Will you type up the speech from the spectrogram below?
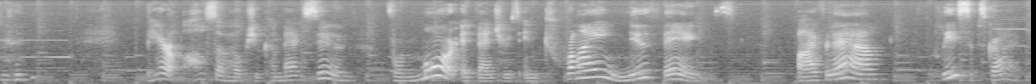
Bear also hopes you come back soon for more adventures in trying new things. Bye for now. Please subscribe.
